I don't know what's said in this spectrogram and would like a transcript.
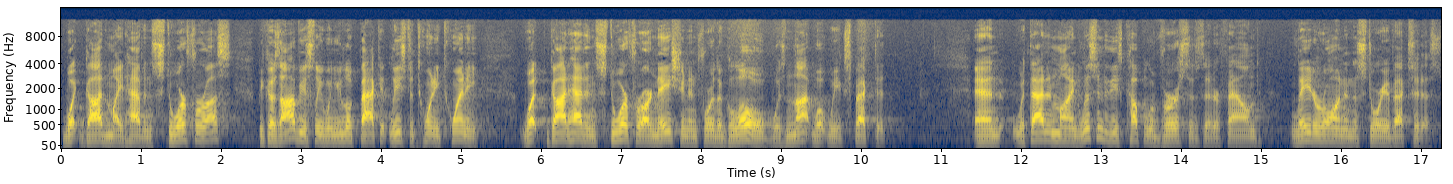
what God might have in store for us. Because obviously, when you look back at least to 2020, what God had in store for our nation and for the globe was not what we expected. And with that in mind, listen to these couple of verses that are found later on in the story of Exodus.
